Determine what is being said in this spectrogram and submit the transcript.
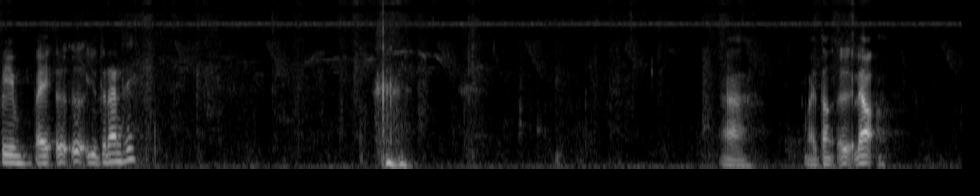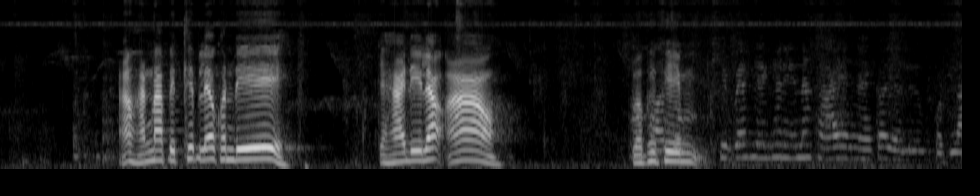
ฟิล์มไปเออเอออยู่ตรงนั้นสิ อ่า ไม่ต้องเออแล้ว เอาหันมาปิดคลิปแล้วคนดี จะหายดีแล้ว อ้าวลัวพี่ฟิล์มคลิปไว้เพียงแค่นี้นะคะ ยังไงก็อย่าลืมกดไล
